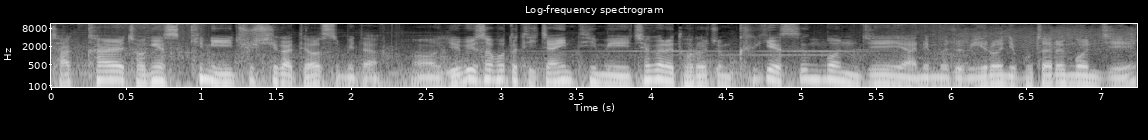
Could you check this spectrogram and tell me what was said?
자칼 정예 스킨이 출시가 되었습니다. 어, 유비소프트 디자인팀이 최근에 돈을 좀 크게 쓴 건지 아니면 좀 이론이 모자른 건지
